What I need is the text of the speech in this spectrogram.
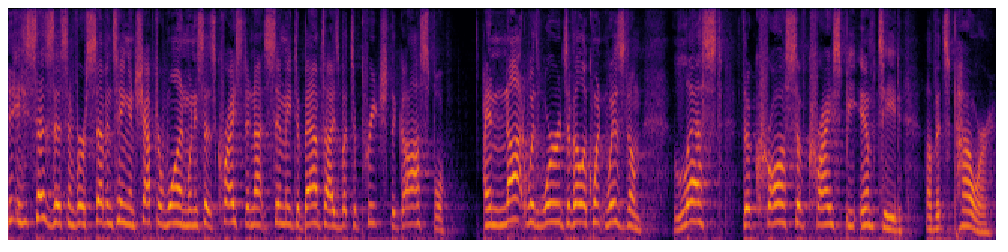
He says this in verse 17 in chapter 1 when he says, Christ did not send me to baptize, but to preach the gospel, and not with words of eloquent wisdom, lest the cross of Christ be emptied of its power.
